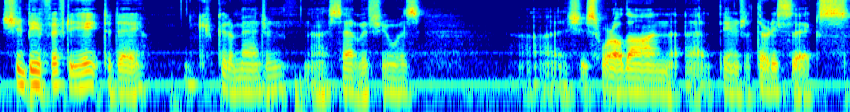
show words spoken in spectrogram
She'd be 58 today. You could imagine. Uh, sadly, she was. Uh, she swirled on at the age of 36,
